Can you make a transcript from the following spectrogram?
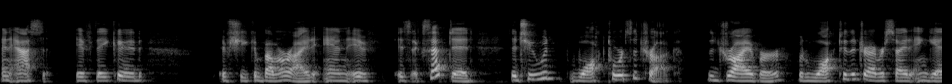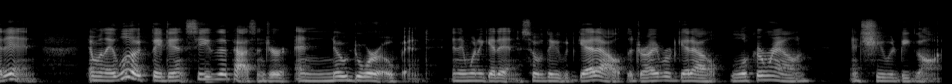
and ask if they could, if she could bum a ride. And if it's accepted, the two would walk towards the truck. The driver would walk to the driver's side and get in. And when they looked, they didn't see the passenger and no door opened and they wouldn't get in. So they would get out, the driver would get out, look around, and she would be gone.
